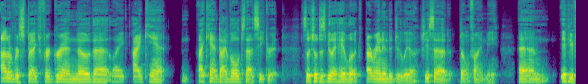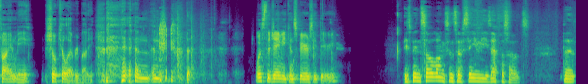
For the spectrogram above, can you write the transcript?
out of respect for Gren, know that like I can't I can't divulge that secret. So she'll just be like, "Hey, look, I ran into Julia. She said, "Don't find me." And if you find me, she'll kill everybody. and and that, what's the Jamie conspiracy theory? It's been so long since I've seen these episodes that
